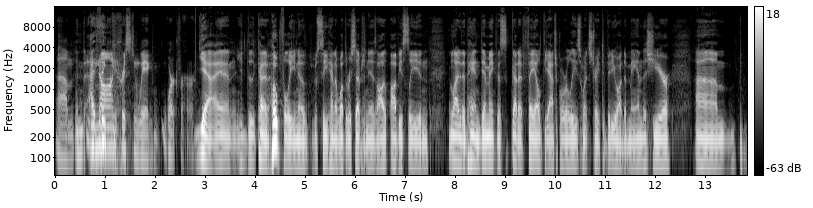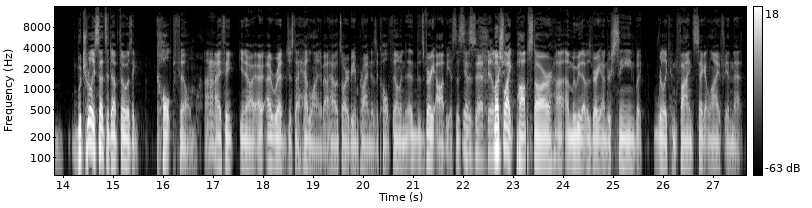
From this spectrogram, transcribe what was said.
um, And I non Kristen Wiig work for her. Yeah, and kind of hopefully, you know, we'll see kind of what the reception is. Obviously, in in light of the pandemic, this got a failed theatrical release, went straight to video on demand this year, um, which really sets it up though as a cult film. Uh, I think you know I, I read just a headline about how it's already being primed as a cult film, and it's very obvious. This It is was, uh, much like Pop Star, uh, a movie that was very underseen, but really confined Second Life in that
